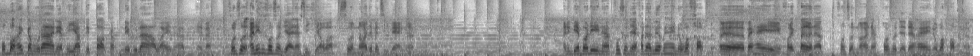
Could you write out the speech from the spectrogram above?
ผมบอกให้กัมบูราเนี่ยพยายามติดต่อกับเนบูล่าไว้นะครับเห็นไหมคนส่วนอันนี้คือคนส่วนใหญ่นะสีเขียวอะส่วนน้อยจะเป็นสีแดงนะครับอันนี้เดฟบอดี้นะครับคนส่วนใหญ่เขาจะเลือกไปให้โนวาคอปเอ่อไปให้คอลเลกเตอร์นะครับคนส่วนน้อยนะคนส่วนใหญ่จะให้โนวาคอปนะครับ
